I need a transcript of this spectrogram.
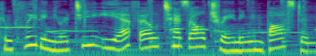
completing your TEFL TESOL training in Boston.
